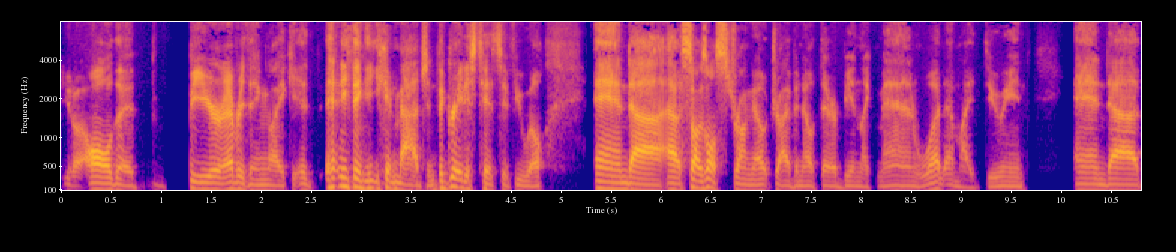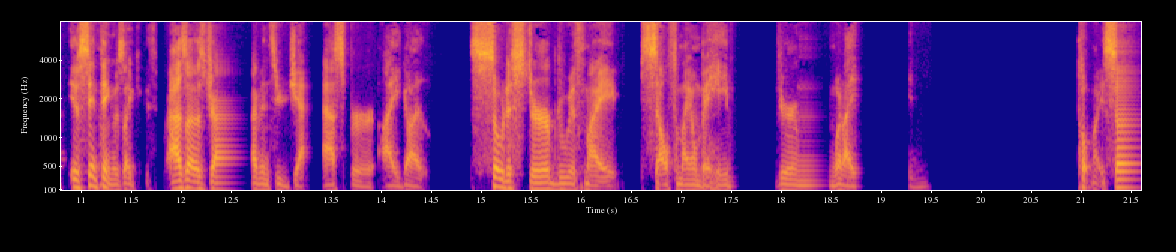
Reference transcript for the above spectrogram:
you know, all the beer, everything, like it, anything that you can imagine, the greatest hits, if you will. And uh, uh, so I was all strung out driving out there, being like, man, what am I doing? And uh, it was the same thing. It was like as I was driving through Jasper, I got so disturbed with myself and my own behavior and what I put myself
